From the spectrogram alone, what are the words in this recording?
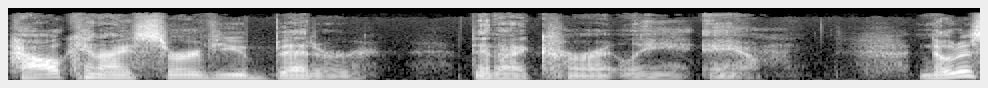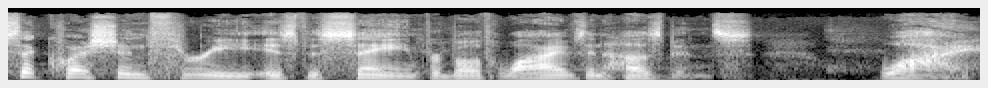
how can I serve you better than I currently am? Notice that question three is the same for both wives and husbands. Why?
